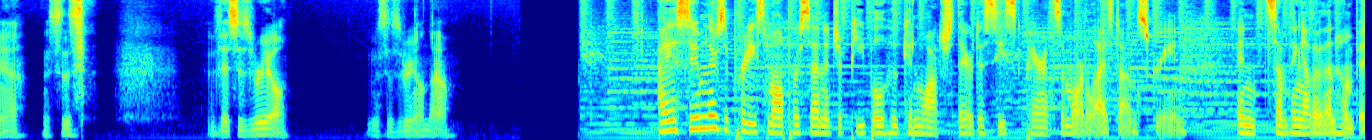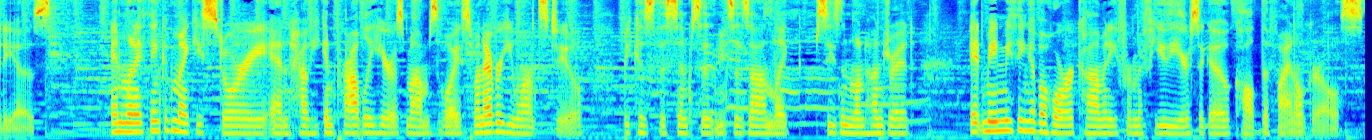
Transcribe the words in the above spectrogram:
yeah, this is this is real. This is real now. I assume there's a pretty small percentage of people who can watch their deceased parents immortalized on screen in something other than home videos. And when I think of Mikey's story and how he can probably hear his mom's voice whenever he wants to, because The Simpsons is on like season 100, it made me think of a horror comedy from a few years ago called The Final Girls.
